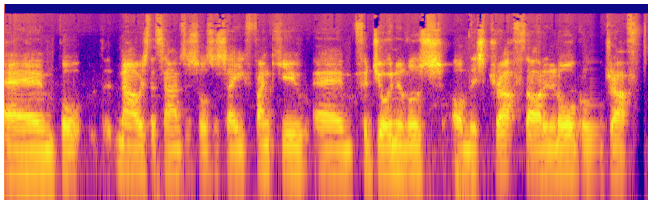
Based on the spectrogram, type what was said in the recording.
Um, but now is the time to sort of say thank you um, for joining us on this draft, our inaugural draft.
